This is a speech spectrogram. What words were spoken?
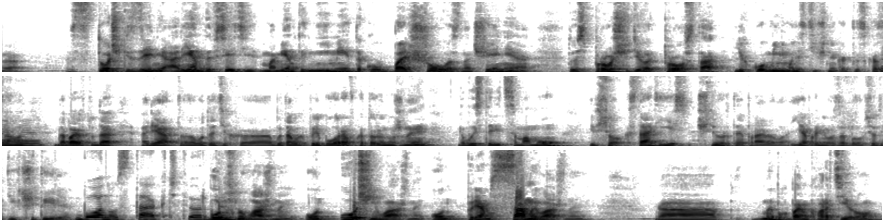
э, с точки зрения аренды все эти моменты не имеют такого большого значения, то есть проще делать просто, легко, минималистично, как ты сказала. Mm-hmm. Добавив туда ряд э, вот этих э, бытовых приборов, которые нужны выставить самому. И все. Кстати, есть четвертое правило. Я про него забыл. Все-таки их четыре. Бонус, так, четвертый. Бонус, но важный. Он очень важный. Он прям самый важный. А, мы покупаем квартиру,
